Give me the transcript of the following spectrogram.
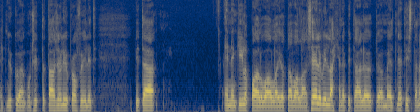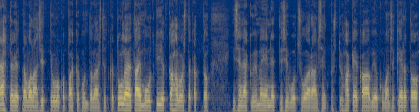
Et nykyään kun sitten taas öljyprofiilit pitää ennen kilpailua olla jo tavallaan selvillä ja ne pitää löytyä meiltä netistä nähtäviltä tavallaan sitten ulkopaikkakuntalaiset, jotka tulee tai muutkin, jotka haluaisivat sitä katsoa, niin se näkyy meidän nettisivut suoraan, se pystyy hakemaan kaaviokuvan, se kertoo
